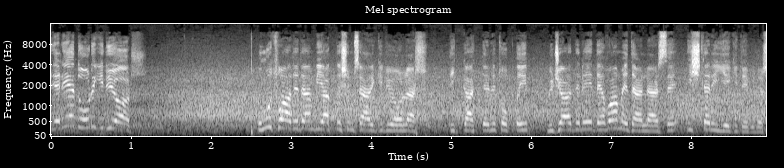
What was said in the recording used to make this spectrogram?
ileriye doğru gidiyor. Umut vadeden bir yaklaşım sergiliyorlar. Dikkatlerini toplayıp mücadeleye devam ederlerse işler iyiye gidebilir.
